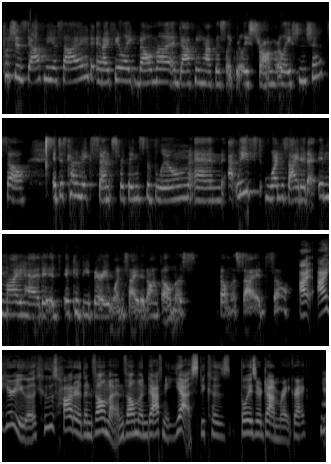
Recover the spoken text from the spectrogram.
pushes Daphne aside. And I feel like Velma and Daphne have this like really strong relationship, so it just kind of makes sense for things to bloom. And at least one-sided in my head, it, it could be very one-sided on Velma's Velma's side. So I, I hear you. Like, who's hotter than Velma? And Velma and Daphne? Yes, because boys are dumb, right, Greg?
